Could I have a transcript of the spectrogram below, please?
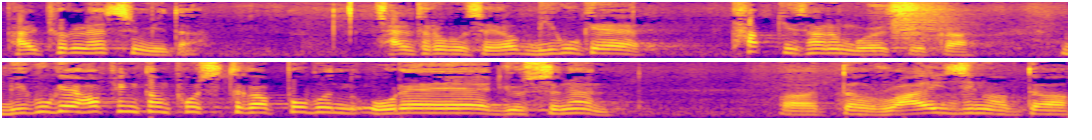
발표를 했습니다. 잘 들어보세요. 미국의 top 기사는 뭐였을까? 미국의 허핑턴 포스트가 뽑은 올해의 뉴스는 uh, The Rising of the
